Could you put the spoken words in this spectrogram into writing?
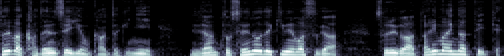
例えば家電製品を買う時に値段と性能で決めますがそれが当たり前になっていて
